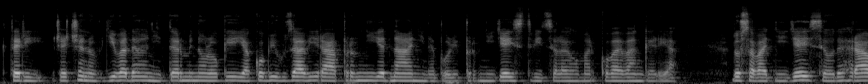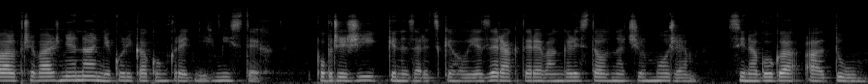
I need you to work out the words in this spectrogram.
který řečeno v divadelní terminologii jakoby uzavírá první jednání neboli první dějství celého Markova evangelia. Dosavadní děj se odehrával převážně na několika konkrétních místech – pobřeží Genezareckého jezera, které evangelista označil mořem, synagoga a dům.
